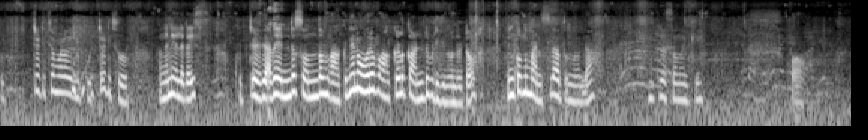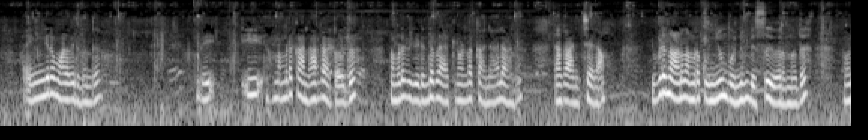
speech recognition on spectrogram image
കുറ്റടിച്ച മഴ വരുന്നു. കുറ്റടിച്ചതോ? അങ്ങനെയല്ല ഗൈസ് കുറ്റടി അത് എന്റെ സ്വന്തം വാക്ക്. ഞാൻ ഓരോ വാക്കുകൾ കണ്ടുപിടിക്കുന്നുണ്ട് കേട്ടോ. നിങ്ങൾക്കൊന്നും മനസ്സിലാത്തൊന്നുമില്ല. എനിക്ക് രസം നോക്കി. ഓ ഭയങ്കര മഴ വരുന്നുണ്ട്. ഈ നമ്മുടെ കനാലാട്ടോ ഇത്. നമ്മുടെ വീടിന്റെ ബാക്കിലുള്ള കനാലാണ്. ഞാൻ കാണിച്ചു തരാം ഇവിടെ നിന്നാണ് നമ്മുടെ കുഞ്ഞും പൊന്നും ബസ് കയറുന്നത്. നമ്മൾ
